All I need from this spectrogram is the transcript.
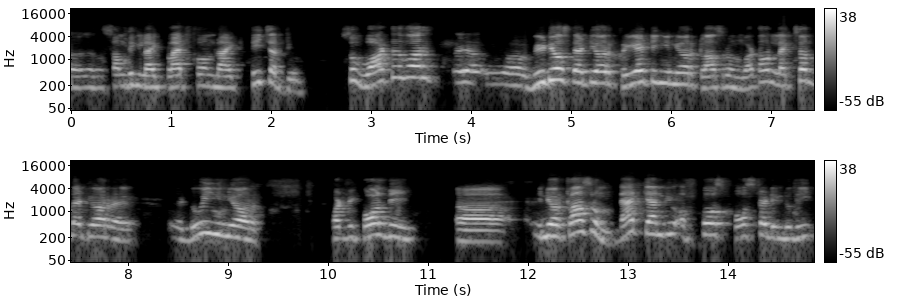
uh, something like platform like TeacherTube. So whatever uh, videos that you are creating in your classroom, whatever lecture that you are uh, doing in your, what we call the, uh, in your classroom, that can be of course posted into the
